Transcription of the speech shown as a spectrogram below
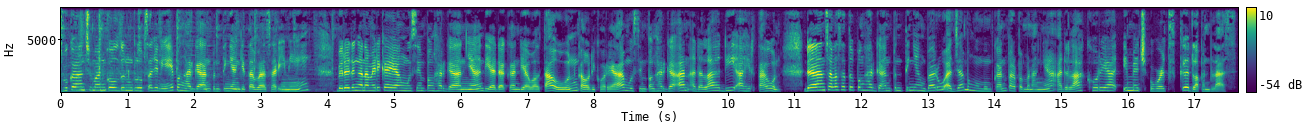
Bukan cuma Golden Globes aja nih penghargaan penting yang kita bahas hari ini. Beda dengan Amerika yang musim penghargaannya diadakan di awal tahun, kalau di Korea musim penghargaan adalah di akhir tahun. Dan salah satu penghargaan penting yang baru aja mengumumkan para pemenangnya adalah Korea Image Awards ke-18.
